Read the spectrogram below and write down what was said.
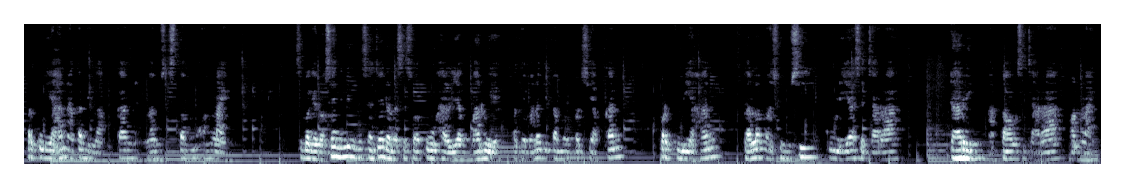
perkuliahan akan dilakukan dalam sistem online. Sebagai dosen ini tentu saja adalah sesuatu hal yang baru ya. Bagaimana kita mempersiapkan perkuliahan dalam asumsi kuliah secara daring atau secara online.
